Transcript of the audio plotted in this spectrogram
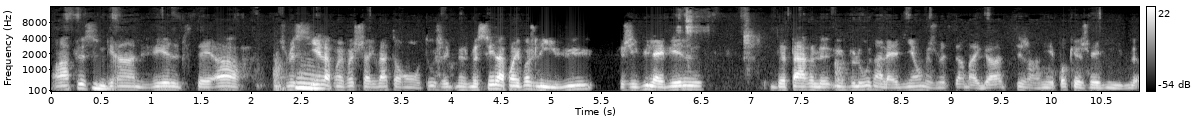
En plus, une grande ville. C'était, ah, je me souviens la première fois que je suis arrivé à Toronto. Je, me souviens la première fois que je l'ai vu, j'ai vu la ville de par le hublot dans l'avion, mais je me suis dit, oh my God, j'en viens pas que je vais vivre là.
